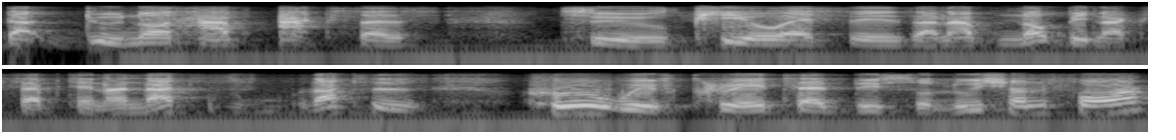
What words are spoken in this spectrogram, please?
that do not have access to POSs and have not been accepting. And that's that is who we've created this solution for.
